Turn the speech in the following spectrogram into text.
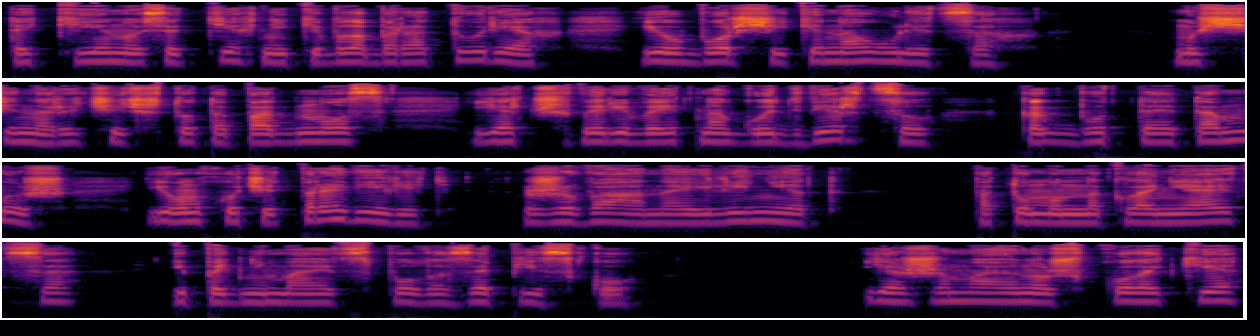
Такие носят техники в лабораториях и уборщики на улицах. Мужчина рычит что-то под нос и отшвыривает ногой дверцу, как будто это мышь, и он хочет проверить, жива она или нет. Потом он наклоняется и поднимает с пола записку. Я сжимаю нож в кулаке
